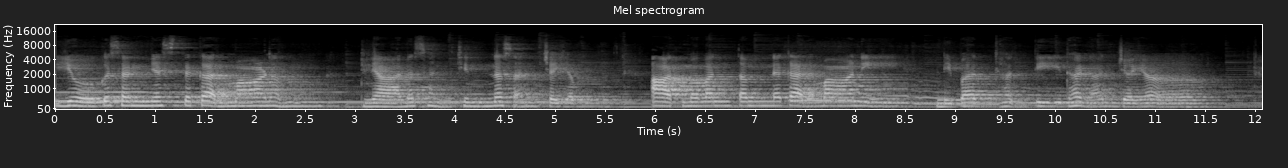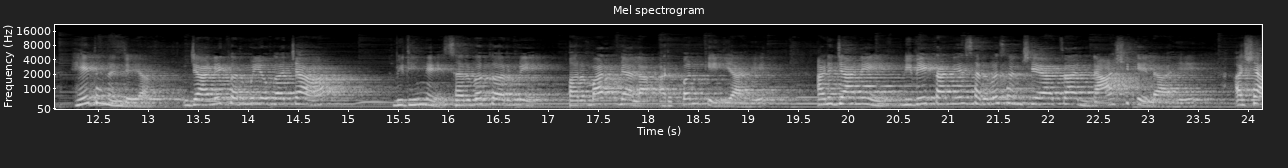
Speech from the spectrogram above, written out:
योगसन्न्यस्त कर्माणं ज्ञानसञ्छिन्न संचय आत्मवन्तं न कर्माणि निबद्धन्ति धनंजय हे धनंजया ज्याने कर्मयोगाच्या विधीने सर्व कर्मे परमात्म्याला अर्पण केली आहे आणि ज्याने विवेकाने सर्व संशयाचा नाश केला आहे अशा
